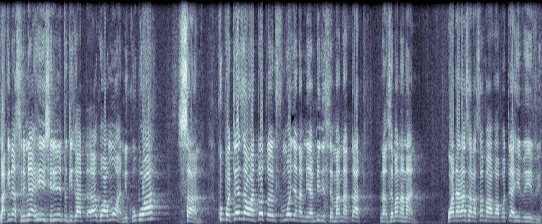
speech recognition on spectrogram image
Lakini asilimia hii ishirini tukikataa kuamua ni kubwa sana kupoteza watoto elfu moja na mia mbili themanini na tatu na themanini na nane. Wa darasa la saba wakapotea hivi hivi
